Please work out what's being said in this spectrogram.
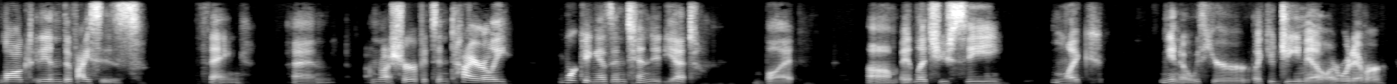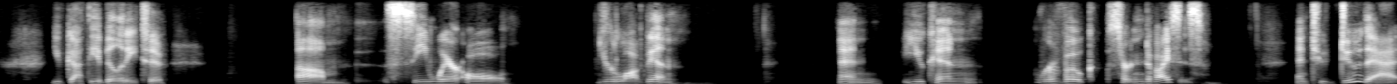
logged in devices thing. And I'm not sure if it's entirely working as intended yet, but um, it lets you see, like, you know, with your like your Gmail or whatever, you've got the ability to um, see where all you're logged in and you can revoke certain devices. And to do that,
